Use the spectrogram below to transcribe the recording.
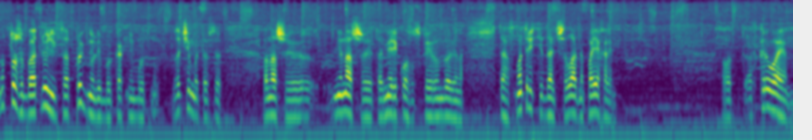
Ну, тоже бы от Linux отпрыгнули бы как-нибудь. Ну, зачем это все? А наши, не наши, это америкосовская ерундовина. Так, смотрите дальше. Ладно, поехали. Вот, открываем.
